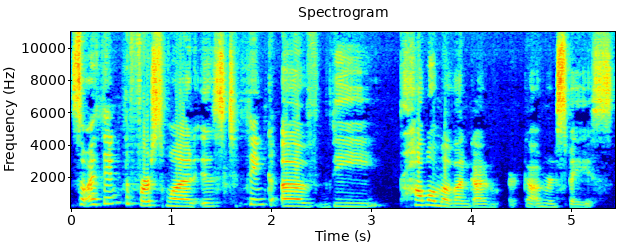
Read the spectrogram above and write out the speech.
So I think the first one is to think of the problem of ungoverned space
